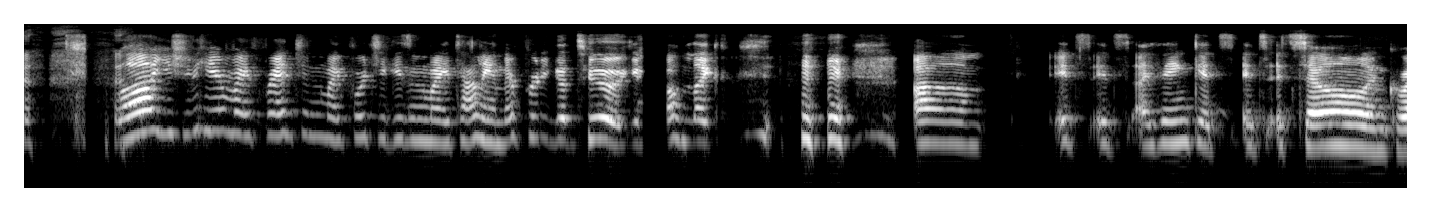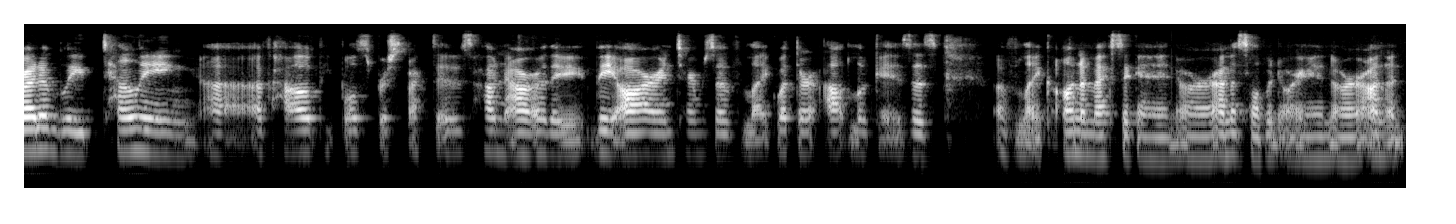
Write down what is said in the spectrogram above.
"Well, you should hear my French and my Portuguese and my Italian. They're pretty good too." You know, like, um, it's it's. I think it's it's it's so incredibly telling uh, of how people's perspectives, how narrow they they are in terms of like what their outlook is as of like on a Mexican or on a Salvadorian or on a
